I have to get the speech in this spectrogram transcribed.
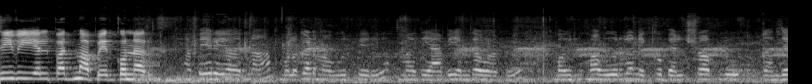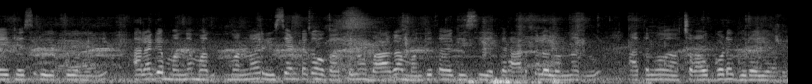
జీవీఎల్ పద్మ పేర్కొన్నారు. నా పేరు అరుణ ములగడ మా ఊరి పేరు. మాది యాభై ఎనిమిదో వార్డు. మా మా ఊరిలో ఎక్కువ బెల్ షాపులు గంజాయి కేసులు ఎక్కువ ఉన్నాయి. అలాగే మొన్న మొన్న రీసెంట్గా ఒక అతను బాగా మందు తాగేసి ఇద్దరు ఆడపిల్లలు ఉన్నారు. అతను చావుకు కూడా గురయ్యాడు.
